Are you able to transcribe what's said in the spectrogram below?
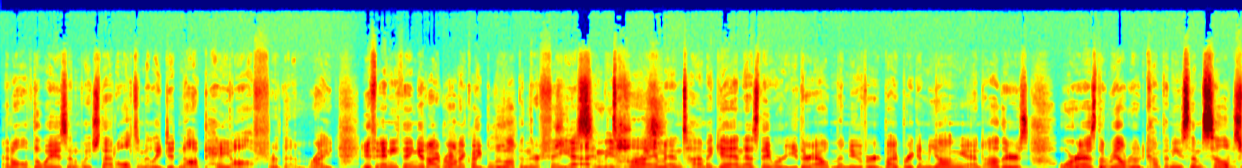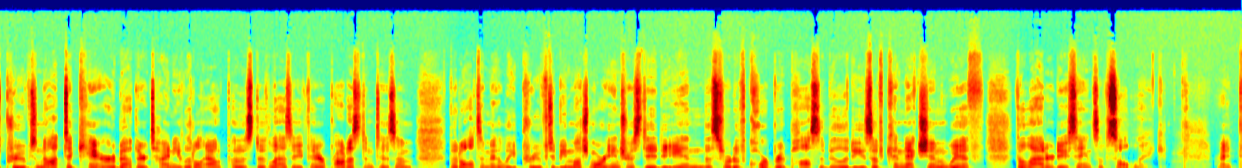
and all of the ways in which that ultimately did not pay off for them. Right? If anything, it ironically blew up in their face Yeah, it made it time and time again as they were either outmaneuvered by Brigham Young and others, or as the railroad companies themselves proved not to care about their tiny little outpost of laissez faire Protestantism, but ultimately proved to be much more interested in the sort of corporate possibilities of connection with the Latter day Saints of Salt Lake. Right.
